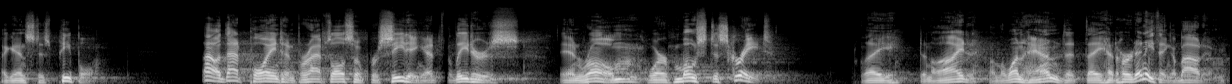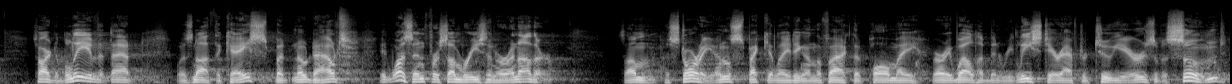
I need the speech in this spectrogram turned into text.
against his people. Now, at that point, and perhaps also preceding it, the leaders in Rome were most discreet. They denied, on the one hand, that they had heard anything about him. It's hard to believe that that was not the case, but no doubt it wasn't for some reason or another. Some historians, speculating on the fact that Paul may very well have been released here after two years, have assumed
